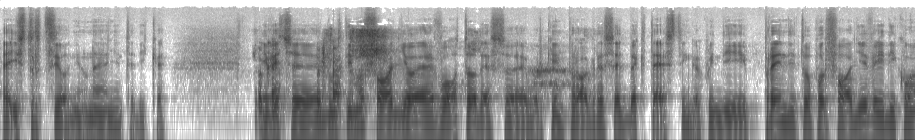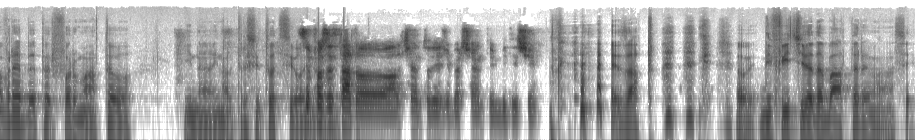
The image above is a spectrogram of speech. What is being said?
è istruzioni, non è niente di che. Invece perfetto. l'ultimo foglio è vuoto, adesso è work in progress, è il backtesting, quindi prendi il tuo portfolio e vedi come avrebbe performato in, in altre situazioni. Se fosse stato al 110% in BTC. esatto, Vabbè, difficile da battere, ma sì.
